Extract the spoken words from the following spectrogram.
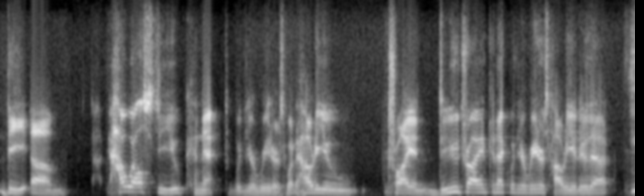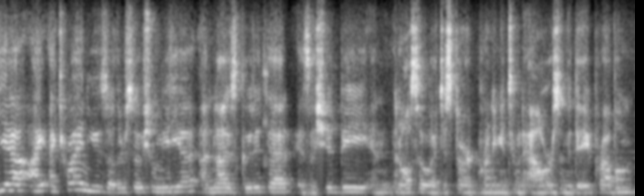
the um, how else do you connect with your readers? What how do you try and do you try and connect with your readers? How do you do that? Yeah, I, I try and use other social media. I'm not as good at that as I should be. And, and also, I just start running into an hours in the day problem.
